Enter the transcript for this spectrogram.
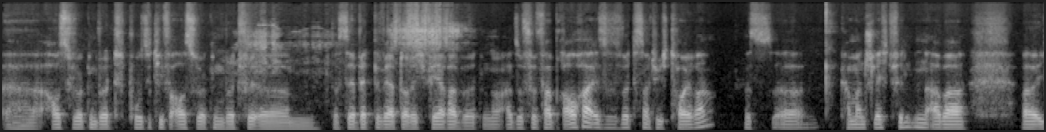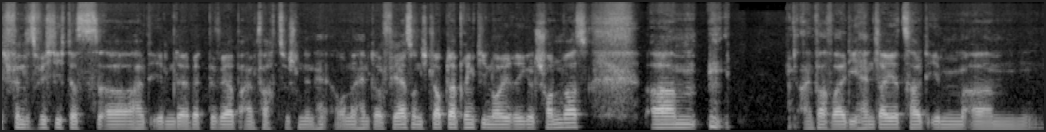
äh, auswirken wird, positiv auswirken wird, für, ähm, dass der Wettbewerb dadurch fairer wird. Ne? Also für Verbraucher ist es, wird es natürlich teurer. Das äh, kann man schlecht finden, aber äh, ich finde es wichtig, dass äh, halt eben der Wettbewerb einfach zwischen den Online-Händlern fair ist. Und ich glaube, da bringt die neue Regel schon was. Ähm, Einfach weil die Händler jetzt halt eben ähm,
